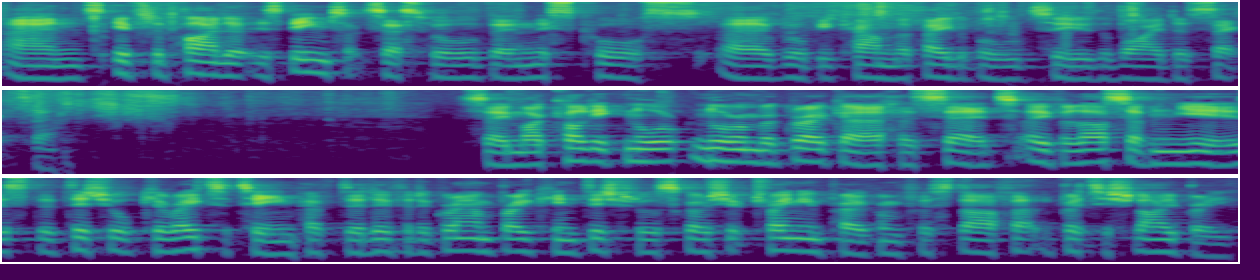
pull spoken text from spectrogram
And if the pilot is deemed successful, then this course uh, will become available to the wider sector. So my colleague Nor Nora McGregor has said, over the last seven years, the Digital Curator team have delivered a groundbreaking digital scholarship training programme for staff at the British Library.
